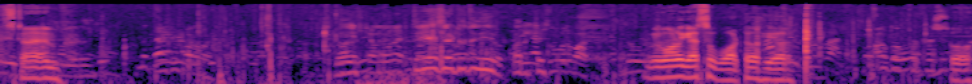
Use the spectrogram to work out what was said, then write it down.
It's time. We want to get some water here. So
